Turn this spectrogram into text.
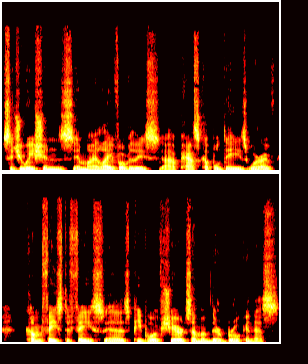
situations in my life over these uh, past couple days where I've come face to face as people have shared some of their brokenness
